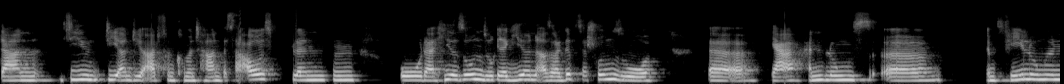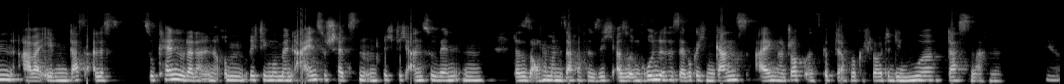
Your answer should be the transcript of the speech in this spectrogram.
dann die, die an die Art von Kommentaren besser ausblenden oder hier so und so reagieren. Also da gibt es ja schon so äh, ja, Handlungsempfehlungen, äh, aber eben das alles zu kennen oder dann im richtigen Moment einzuschätzen und richtig anzuwenden, das ist auch nochmal eine Sache für sich. Also im Grunde ist es ja wirklich ein ganz eigener Job und es gibt ja auch wirklich Leute, die nur das machen. Ja.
